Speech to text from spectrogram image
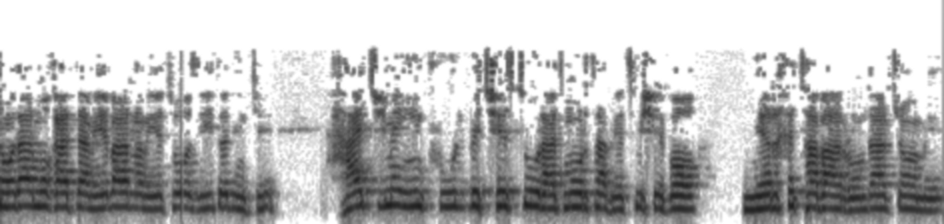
شما در مقدمه برنامه توضیح دادین که حجم این پول به چه صورت مرتبط میشه با نرخ تورم در جامعه.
